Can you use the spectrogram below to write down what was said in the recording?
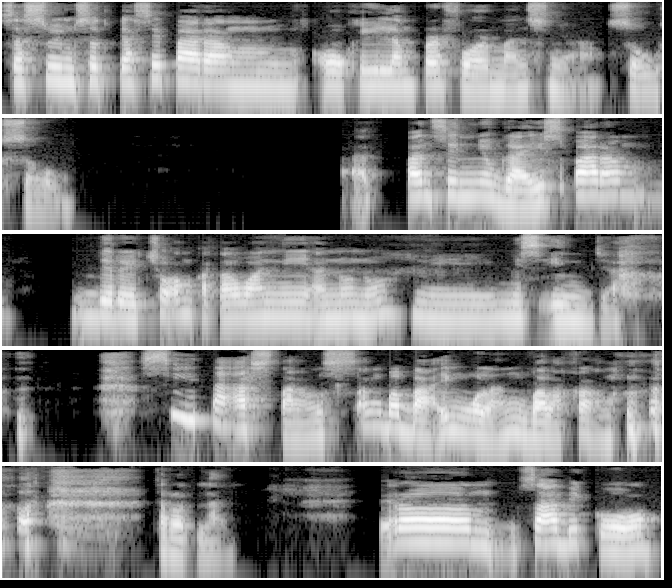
Sa swimsuit kasi parang okay lang performance niya. So-so. At pansin nyo guys, parang diretso ang katawan ni ano no ni Miss India. si taas taas ang babaeng walang balakang. Charot lang. Pero sabi ko,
